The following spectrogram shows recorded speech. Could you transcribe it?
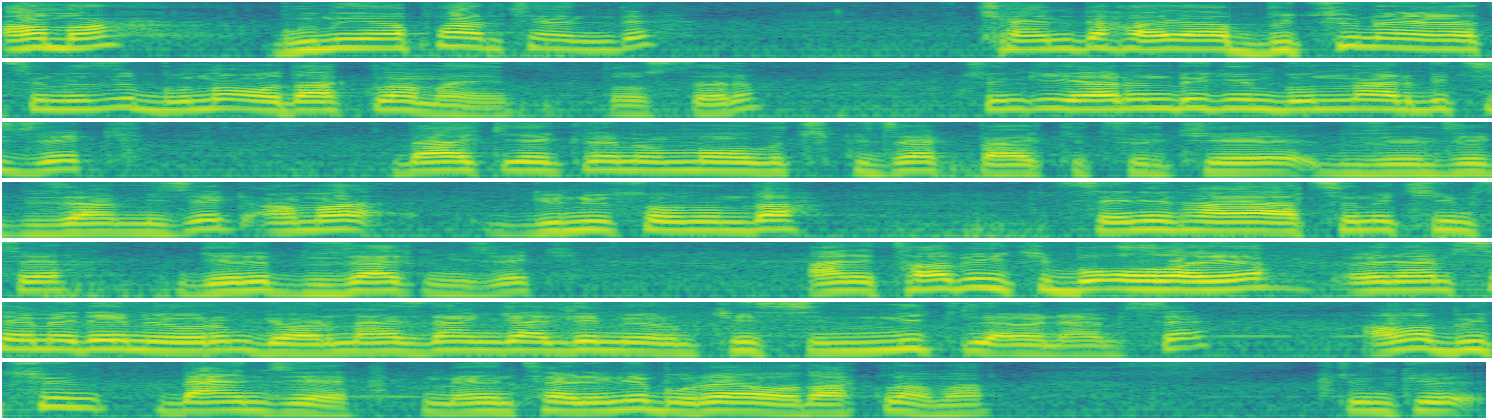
Ama bunu yaparken de kendi hayat, bütün hayatınızı buna odaklamayın dostlarım. Çünkü yarın bir gün bunlar bitecek. Belki Ekrem İmamoğlu çıkacak, belki Türkiye düzelecek, düzelmeyecek ama günün sonunda senin hayatını kimse gelip düzeltmeyecek. Hani tabii ki bu olayı önemseme demiyorum, görmezden gel demiyorum. Kesinlikle önemse. Ama bütün bence mentalini buraya odaklama. Çünkü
